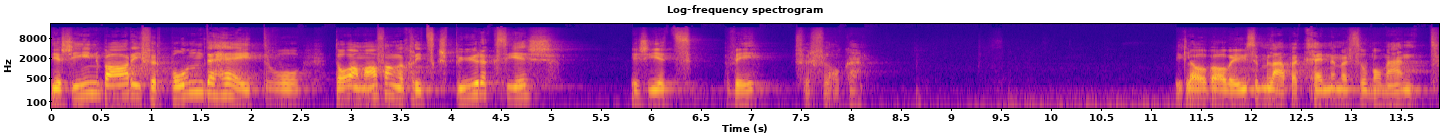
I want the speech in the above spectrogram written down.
Die scheinbare Verbundenheit, die hier am Anfang ein bisschen zu spüren war, ist jetzt wie verflogen. Ich glaube, auch in unserem Leben kennen wir so Momente,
